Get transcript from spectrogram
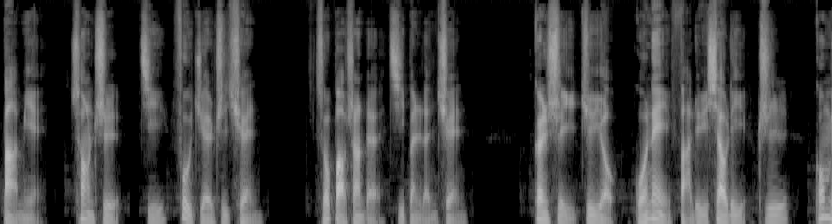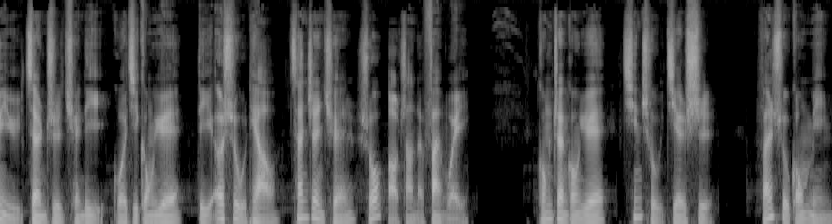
罢免、创制及复决之权所保障的基本人权，更是以具有国内法律效力之《公民与政治权利国际公约》第二十五条参政权所保障的范围。《公正公约》清楚揭示，凡属公民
